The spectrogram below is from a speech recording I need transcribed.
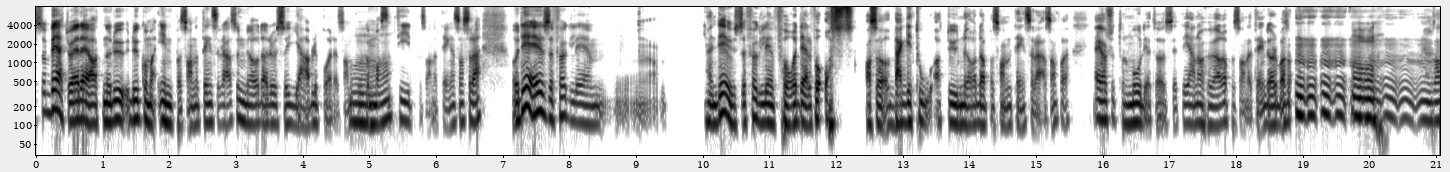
så vet jo jeg det at når du, du kommer inn på sånne ting, så, det er, så nerder du så jævlig på det. Sant? Bruker Mhm. masse tid på sånne ting. Og, sånn så og det er jo selvfølgelig mm, Det er jo selvfølgelig en fordel for oss, altså begge to, at du nerder på sånne ting som det er. Sånn? For jeg har ikke tålmodighet til å sitte igjen og høre på sånne ting. Da er det bare sånn, så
